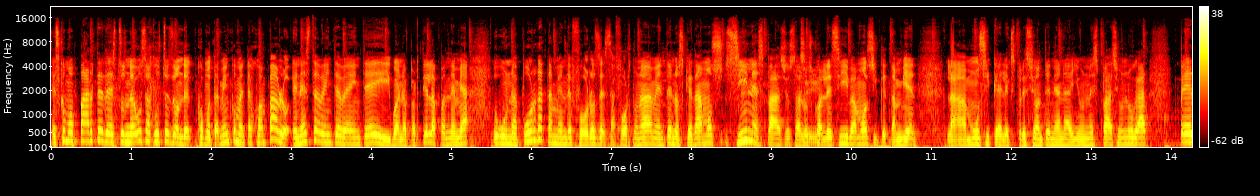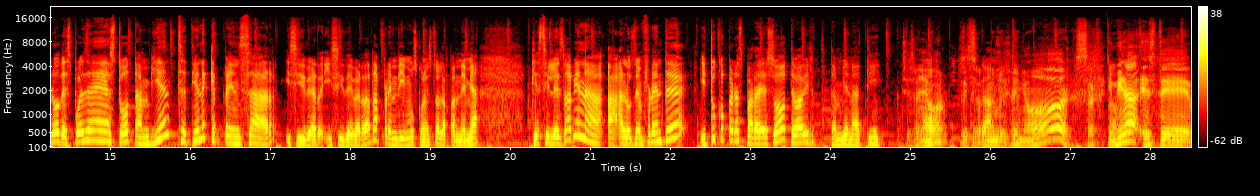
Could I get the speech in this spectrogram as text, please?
es como parte de estos nuevos ajustes donde, como también comenta Juan Pablo, en este 2020 y bueno, a partir de la pandemia hubo una purga también de foros. Desafortunadamente nos quedamos sin espacios a los Sí. cuales íbamos y que también la música y la expresión tenían ahí un espacio, un lugar. Pero después de esto también se tiene que pensar, y si, ver- y si de verdad aprendimos con esto de la pandemia, que si les va bien a, a- a los de enfrente y tú cooperas para eso, te va a ir también a ti. Sí, señor. Sí, señor. Exacto. Y mira, este,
